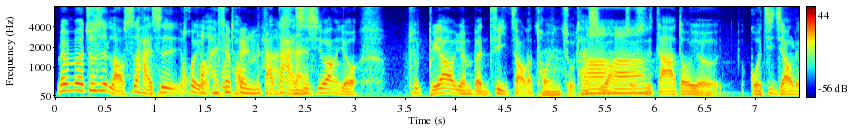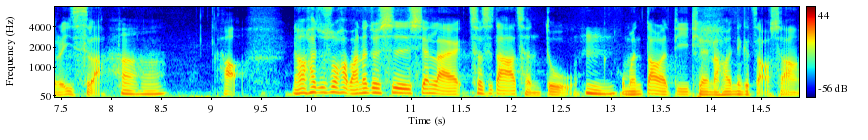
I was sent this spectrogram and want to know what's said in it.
没有没有，就是老师还是会有不同，哦、还是要被你们打散，他还是希望有，就不要原本自己找的同一组，他希望就是大家都有国际交流的意思啦。哈哈，好。然后他就说：“好吧，那就是先来测试大家程度。”嗯，我们到了第一天，然后那个早上，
